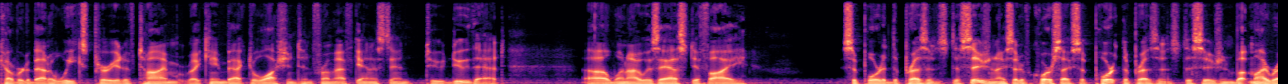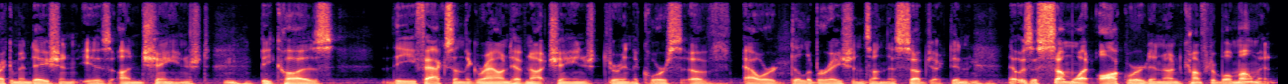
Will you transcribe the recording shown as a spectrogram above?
covered about a week's period of time, I came back to Washington from Afghanistan to do that. Uh, when I was asked if I supported the president's decision, I said, Of course, I support the president's decision, but my recommendation is unchanged mm-hmm. because the facts on the ground have not changed during the course of our deliberations on this subject. And mm-hmm. that was a somewhat awkward and uncomfortable moment,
